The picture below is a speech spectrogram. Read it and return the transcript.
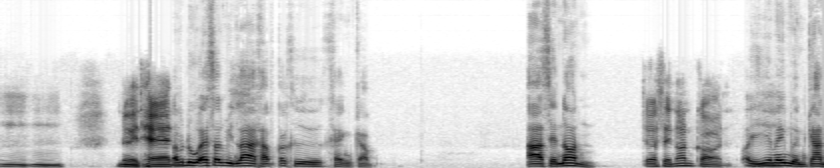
อืมอืมเหนื่อยแทนแล้วมาดูแอสตันวิลล่าครับ ก็คือแข่งกับอาร์เซนอลเจออาร์เซนอลก่อนไอ้ยังไม่เหมือนกัน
